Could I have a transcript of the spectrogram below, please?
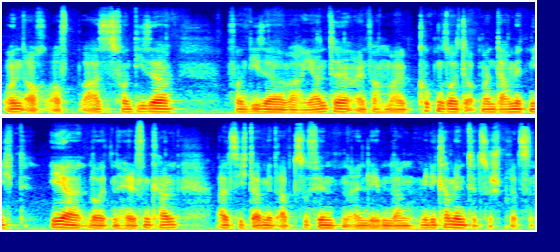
und auch auf Basis von dieser, von dieser Variante einfach mal gucken sollte, ob man damit nicht eher Leuten helfen kann, als sich damit abzufinden, ein Leben lang Medikamente zu spritzen.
